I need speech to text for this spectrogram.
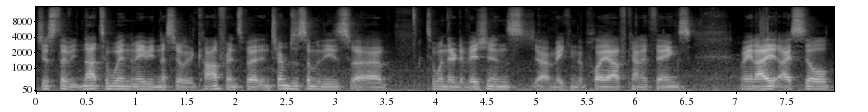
just the, not to win maybe necessarily the conference, but in terms of some of these uh, to win their divisions, uh, making the playoff kind of things. I mean, I, I still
